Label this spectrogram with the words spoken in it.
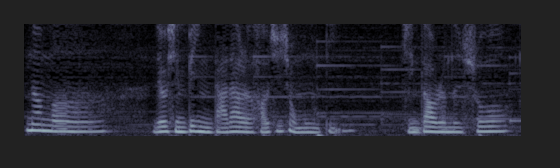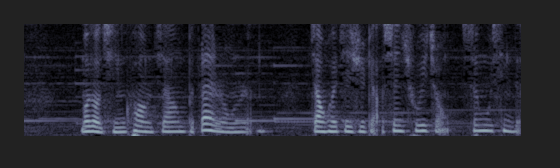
那么。流行病达到了好几种目的，警告人们说，某种情况将不再容忍，将会继续表现出一种生物性的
